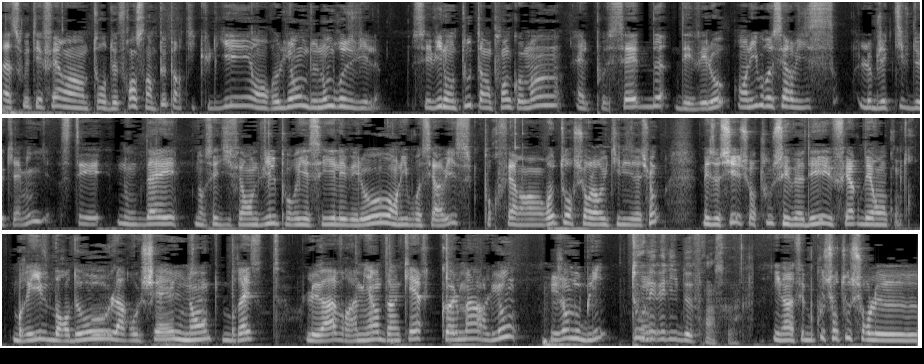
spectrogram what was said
a souhaité faire un tour de France un peu particulier en reliant de nombreuses villes. Ces villes ont toutes un point commun, elles possèdent des vélos en libre service. L'objectif de Camille, c'était donc d'aller dans ces différentes villes pour y essayer les vélos en libre service, pour faire un retour sur leur utilisation, mais aussi et surtout s'évader et faire des rencontres. Brive, Bordeaux, La Rochelle, Nantes, Brest, Le Havre, Amiens, Dunkerque, Colmar, Lyon, et j'en oublie. Tous les vélib de France, quoi. Il en a fait beaucoup, surtout sur le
